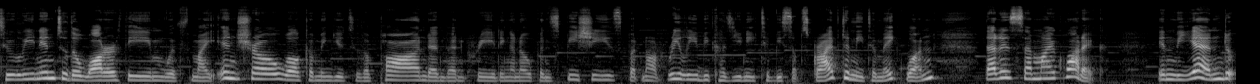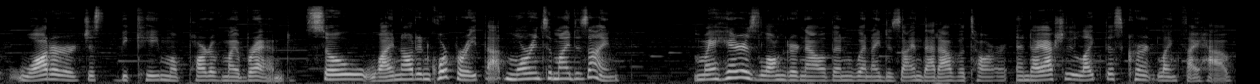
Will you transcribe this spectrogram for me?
to lean into the water theme with my intro, welcoming you to the pond, and then creating an open species, but not really because you need to be subscribed to me to make one, that is semi aquatic. In the end, water just became a part of my brand, so why not incorporate that more into my design? My hair is longer now than when I designed that avatar, and I actually like this current length I have,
